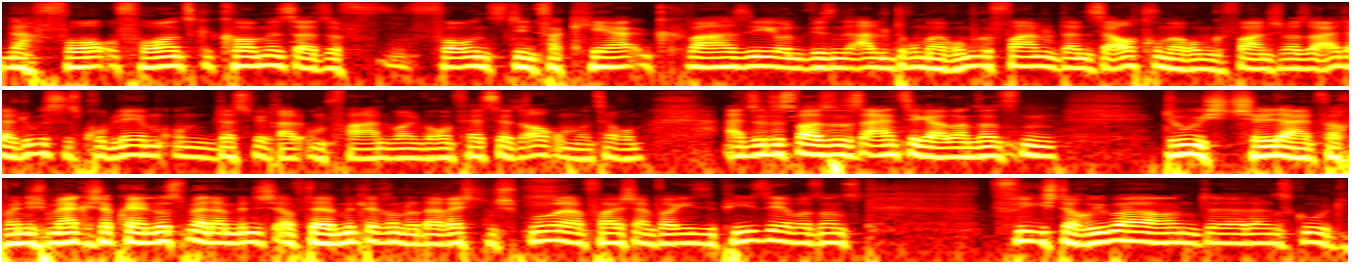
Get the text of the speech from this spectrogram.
nach vor, vor uns gekommen ist, also vor uns den Verkehr quasi und wir sind alle drumherum gefahren und dann ist er auch drumherum gefahren. Ich war so, Alter, du bist das Problem, um das wir gerade umfahren wollen. Warum fährst du jetzt auch um uns herum? Also das war so das Einzige, aber ansonsten, du, ich chill da einfach. Wenn ich merke, ich habe keine Lust mehr, dann bin ich auf der mittleren oder rechten Spur, dann fahre ich einfach easy peasy, aber sonst fliege ich darüber und äh, dann ist gut.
